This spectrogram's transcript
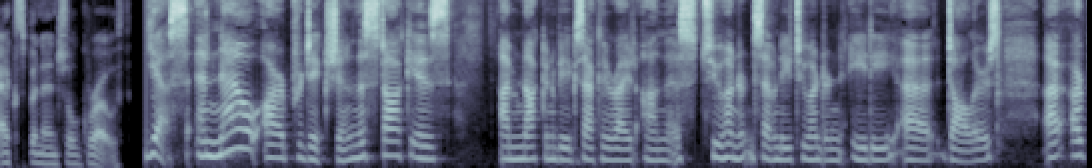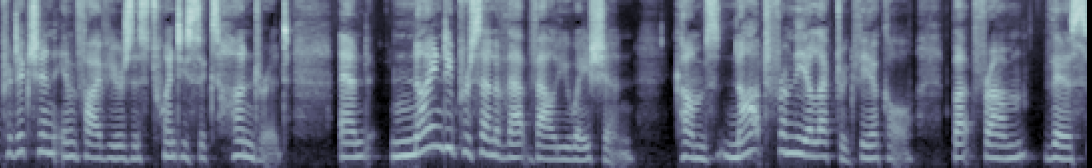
exponential growth. Yes. And now our prediction the stock is. I'm not going to be exactly right on this, 270, 280 uh, dollars. Uh, our prediction in five years is 2,600. And 90% of that valuation comes not from the electric vehicle, but from this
